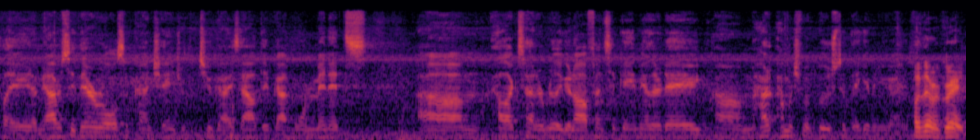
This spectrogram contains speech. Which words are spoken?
played? I mean, obviously their roles have kind of changed with the two guys out. They've got more minutes. Um, Alex had a really good offensive game the other day. Um, how, how much of a boost have they given you guys? Oh, they were great.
